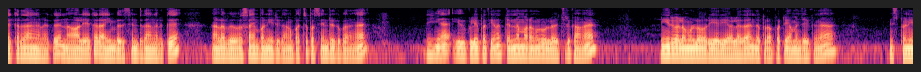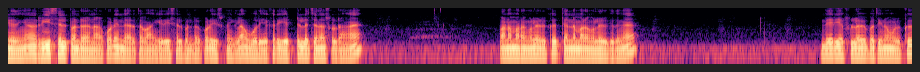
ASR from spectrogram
ஏக்கர் தாங்க இருக்குது நாலு ஏக்கர் ஐம்பது சென்ட் தாங்க இருக்குது நல்லா விவசாயம் பண்ணிகிட்டு இருக்காங்க. பச்சை பசேன்ட்டு இருக்குது பாருங்கள் நீங்கள் இதுக்குள்ளேயே பார்த்தீங்கன்னா தென்னை மரங்களும் உள்ளே வச்சுருக்காங்க. நீர்வளம் உள்ள ஒரு ஏரியாவில் தான் இந்த ப்ராப்பர்ட்டி அமைஞ்சிருக்குங்க. மிஸ் பண்ணிடாதீங்க. ரீசேல் பண்ணுறதுனால கூட இந்த இடத்த வாங்கி ரீசேல் பண்ணுறது கூட யூஸ் பண்ணிக்கலாம். ஒரு ஏக்கர் எட்டு லட்சம் தான் சொல்கிறாங்க பனை மரங்களும் இருக்குது தென்னை மரங்களும் இருக்குதுங்க. இந்த ஏரியா ஃபுல்லாகவே பார்த்திங்கன்னா உங்களுக்கு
